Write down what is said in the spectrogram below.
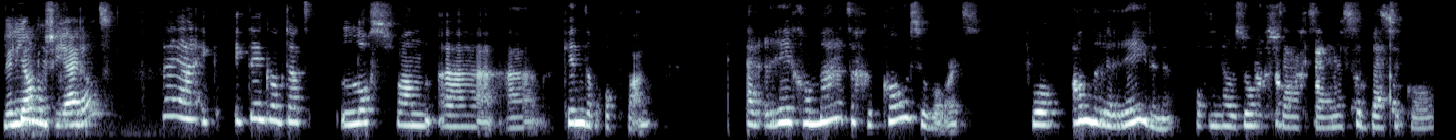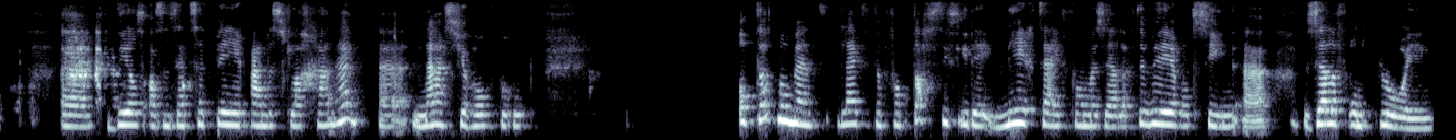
Lilian, hoe zie jij dat? Nou ja, ik, ik denk ook dat los van uh, uh, kinderopvang, er regelmatig gekozen wordt voor andere redenen. Of het nou zorgzaak zijn, een sabbatical, uh, deels als een ZZP'er aan de slag gaan, hè, naast je hoofdberoep. Op dat moment lijkt het een fantastisch idee, meer tijd voor mezelf, de wereld zien, zelfontplooiing.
